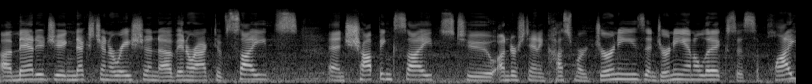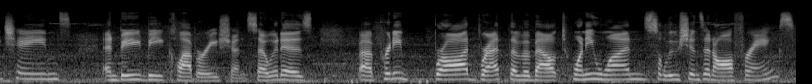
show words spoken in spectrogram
uh, managing next generation of interactive sites and shopping sites, to understanding customer journeys and journey analytics, as supply chains and B2B collaboration. So it is a pretty broad breadth of about 21 solutions and offerings.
